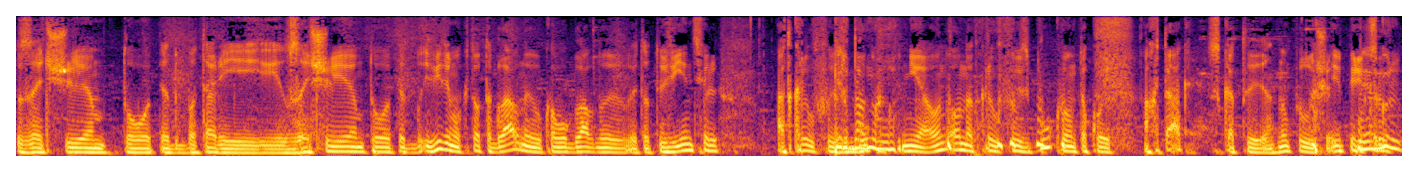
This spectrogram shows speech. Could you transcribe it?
Зачем топят батареи? Зачем топят? Видимо, кто-то главный, у кого главный этот вентиль, открыл. Facebook. Не, он, он открыл Facebook, и он такой, ах так, скоты, ну, получай. И Я же перекрыл. говорю,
